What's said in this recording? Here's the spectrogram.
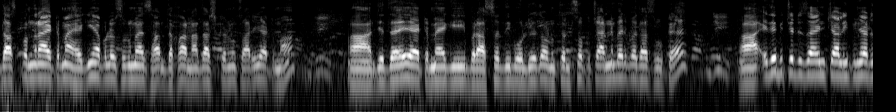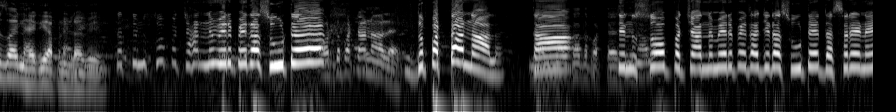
10 15 ਆਈਟਮਾਂ ਹੈਗੀਆਂ ਆਪਣੇ ਨੂੰ ਮੈਂ ਸਾ- ਦਿਖਾਉਣਾ ਦਰਸ਼ਕਾਂ ਨੂੰ ਸਾਰੀ ਆਈਟਮਾਂ ਹਾਂ ਜਿੱਦਾਂ ਇਹ ਆਈਟਮ ਹੈਗੀ ਵਿਰਾਸਤ ਦੀ ਬੋਲੀਏ ਤੁਹਾਨੂੰ 395 ਰੁਪਏ ਦਾ ਸੂਟ ਹੈ। ਜੀ। ਹਾਂ ਇਹਦੇ ਵਿੱਚ ਡਿਜ਼ਾਈਨ 40 50 ਡਿਜ਼ਾਈਨ ਹੈਗੇ ਆਪਣੇ ਲਵੇ ਤਾਂ 395 ਰੁਪਏ ਦਾ ਸੂਟ ਔਰ ਦੁਪੱਟਾ ਨਾਲ ਹੈ। ਦੁਪੱਟਾ ਨਾਲ। ਦਾ ਤਾਂ ਦੁਪੱਟਾ 395 ਰੁਪਏ ਦਾ ਜਿਹੜਾ ਸੂਟ ਇਹ ਦੱਸ ਰਹੇ ਨੇ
